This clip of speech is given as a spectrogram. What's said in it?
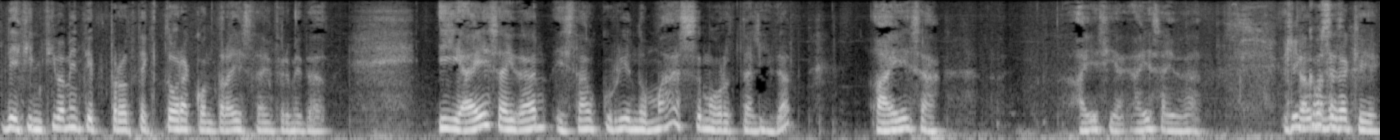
definitivamente protectora contra esta enfermedad. Y a esa edad está ocurriendo más mortalidad a esa, a a esa edad. De tal manera que,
